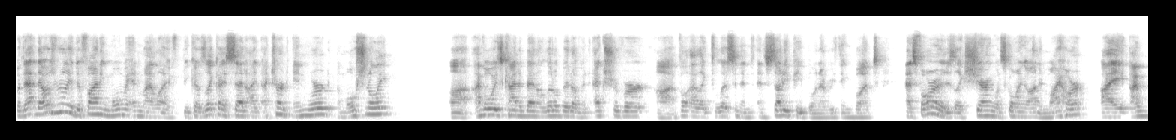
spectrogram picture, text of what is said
but that that was really a defining moment in my life because, like I said, I, I turned inward emotionally. Uh, I've always kind of been a little bit of an extrovert. Uh, I like to listen and, and study people and everything, but as far as like sharing what's going on in my heart, I I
